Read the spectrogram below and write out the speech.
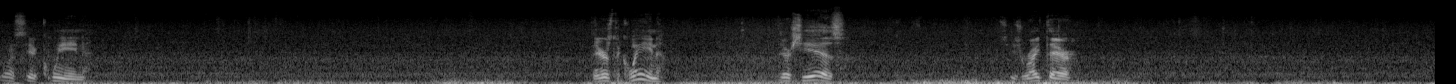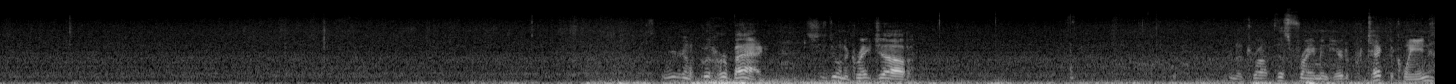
So I see a queen. There's the queen. There she is. She's right there. So we're to put her back. She's doing a great job. Going to drop this frame in here to protect the queen.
